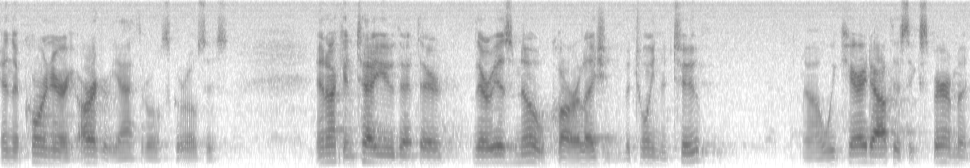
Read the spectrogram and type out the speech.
and the coronary artery atherosclerosis. And I can tell you that there, there is no correlation between the two. Uh, we carried out this experiment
